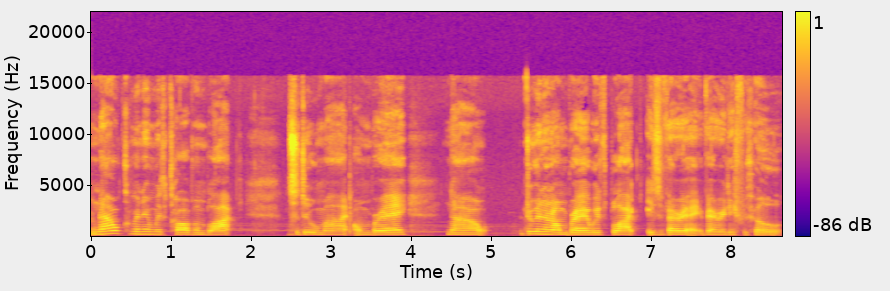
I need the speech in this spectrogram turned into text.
I'm now coming in with carbon black to do my ombre. Now, doing an ombre with black is very, very difficult.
